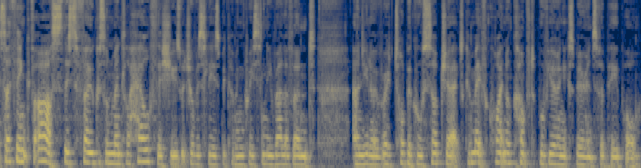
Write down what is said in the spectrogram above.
So I think for us, this focus on mental health issues, which obviously is becoming increasingly relevant and, you know, very topical subject, can make for quite an uncomfortable viewing experience for people.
